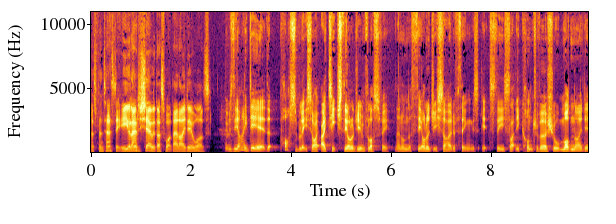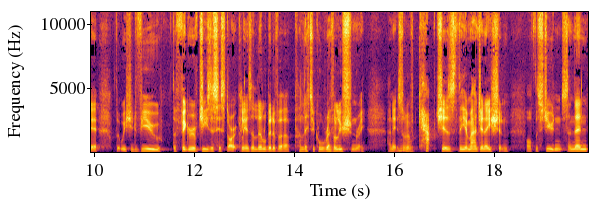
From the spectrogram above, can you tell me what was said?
that's fantastic. Are you allowed to share with us what that idea was? It was the idea that possibly, so I, I, teach theology and philosophy, and on the theology side of things, it's the slightly controversial modern idea that we should view the figure of Jesus historically as a little bit of a political revolutionary, and it sort of hmm. captures the imagination of the students, and then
